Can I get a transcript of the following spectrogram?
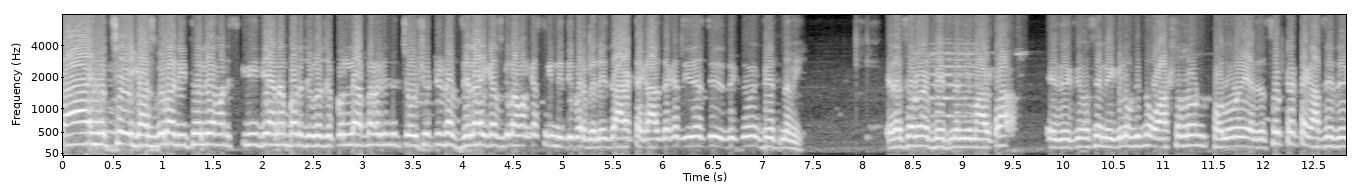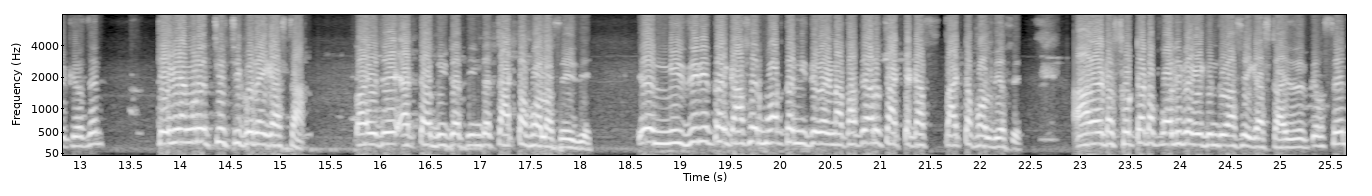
তাই হচ্ছে এই গাছগুলো নিতে হলে আমার স্ক্রিনে দেওয়া নাম্বার যোগাযোগ করলে আপনারা কিন্তু চৌষট্টিটা জেলায় এই গাছগুলো আমার কাছ থেকে নিতে পারবেন এই যে আরেকটা গাছ দেখা যাচ্ছে দেখতে পাবেন ভিয়েতনামি এটা হচ্ছে আপনার ভিয়েতনামি মালটা এই দেখতে পাচ্ছেন এগুলো কিন্তু অসাধারণ ফলন হয়ে আছে ছোট্ট একটা গাছ এই দেখতে পাচ্ছেন টেবি আঙুলের চেয়ে চিকন এই গাছটা এই যে একটা, দুইটা, তিনটা, চারটা ফল আছে এই যে। নিজেরই তাই গাছের ভরটা নিতে পারে না, তাতে আরও চারটা গাছ, চারটা ফল দিয়েছে আর একটা ছোট্ট একটা পলি ব্যাগে কিন্তু আছে এই গাছটা দেখতে পাচ্ছেন?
